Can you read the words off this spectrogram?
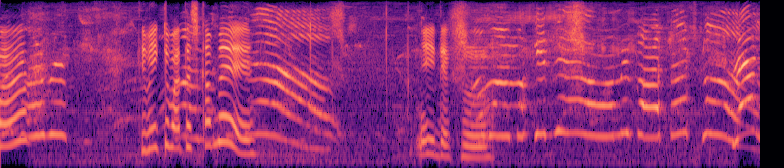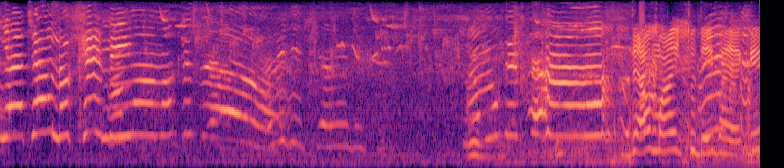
মা? তুমি একটু বাতাস খাবে? এই দেখো আমাকে দাও আমি বাতাস খাই রাইয়া চলো খেলি আমাকে দাও আমি দিচ্ছি আমি দিচ্ছি আমাকে দাও মা, একটু দেই ভাইয়াকে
